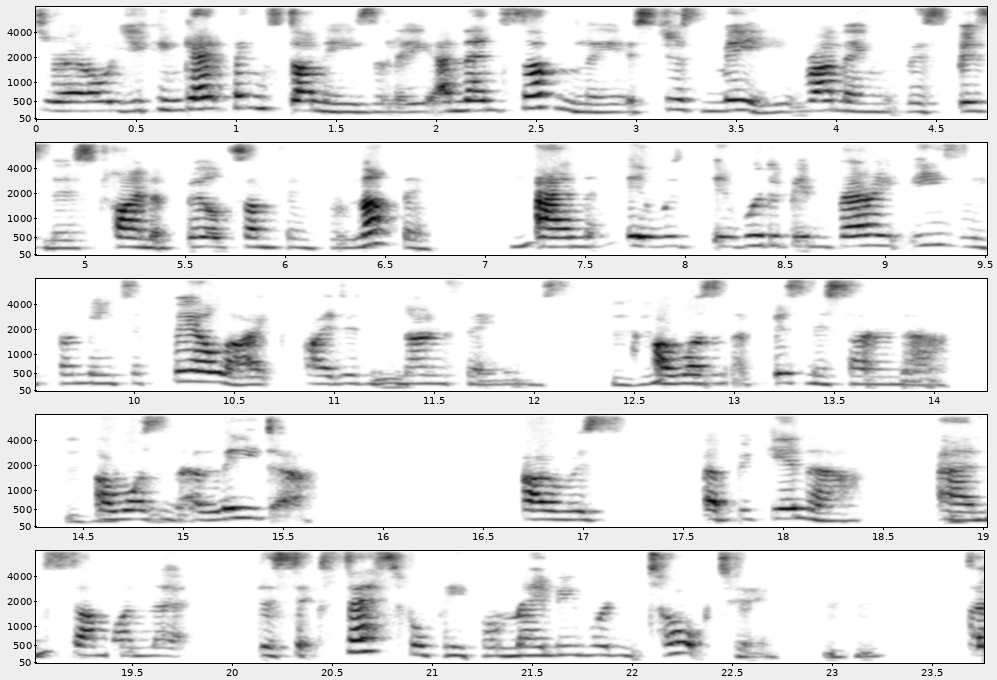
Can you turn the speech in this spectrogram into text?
The drill, you can get things done easily. And then suddenly it's just me running this business, trying to build something from nothing. Mm-hmm. And it was it would have been very easy for me to feel like I didn't know things. Mm-hmm. I wasn't a business owner. I mm-hmm. wasn't a leader. I was a beginner and mm-hmm. someone that the successful people maybe wouldn't talk to. Mm-hmm. So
